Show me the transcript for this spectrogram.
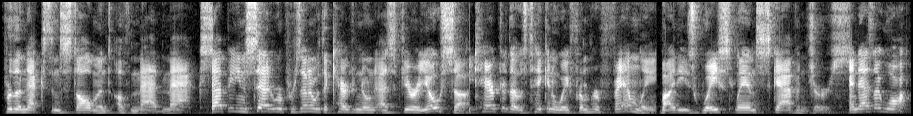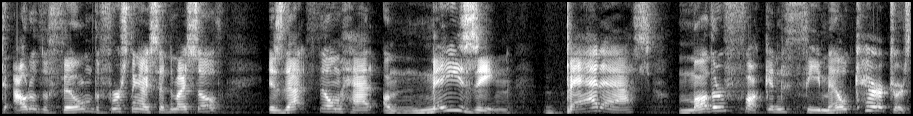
for the next installment of Mad Max. That being said, we're presented with a character known as Furiosa, a character that was taken away from her family by these wasteland scavengers. And as I walked out of the film, the first thing I said to myself is that film had amazing, badass, motherfucking female characters.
